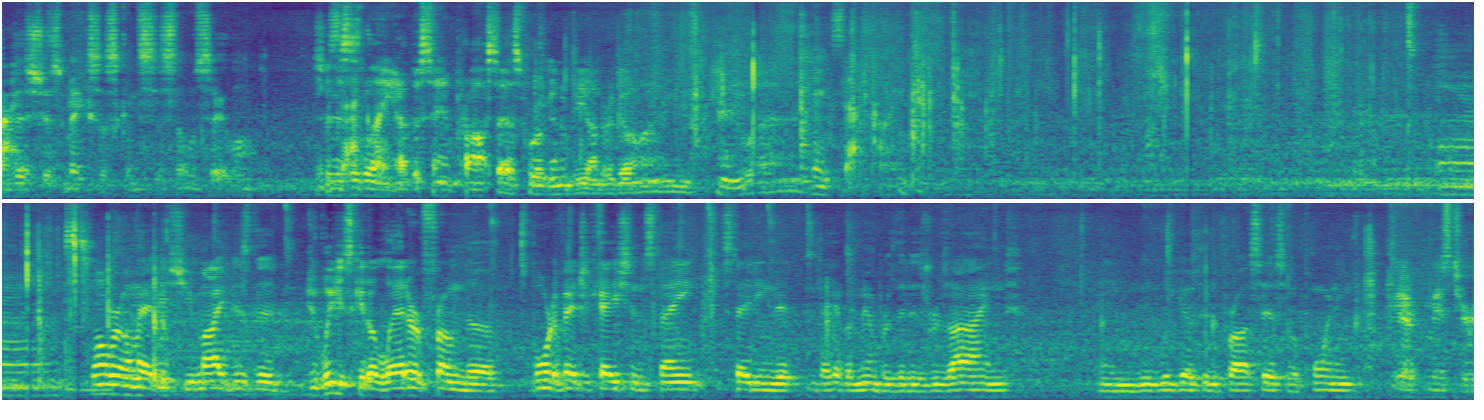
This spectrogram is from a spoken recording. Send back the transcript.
And this Right. just makes us consistent with state law. So this is laying out the same process we're going to be undergoing anyway. Exactly. While we're on that issue, Mike, does the, did we just get a letter from the Board of Education stating, stating that they have a member that has resigned? And then we go through the process of appointing? You have Mr.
